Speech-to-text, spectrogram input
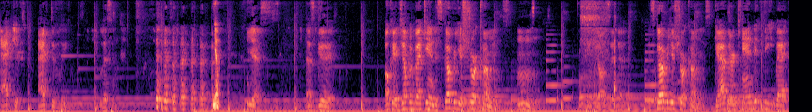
Active, actively listen. yep. Yes, that's good. Okay, jumping back in. Discover your shortcomings. Hmm. I think we all said that. Discover your shortcomings. Gather candid feedback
